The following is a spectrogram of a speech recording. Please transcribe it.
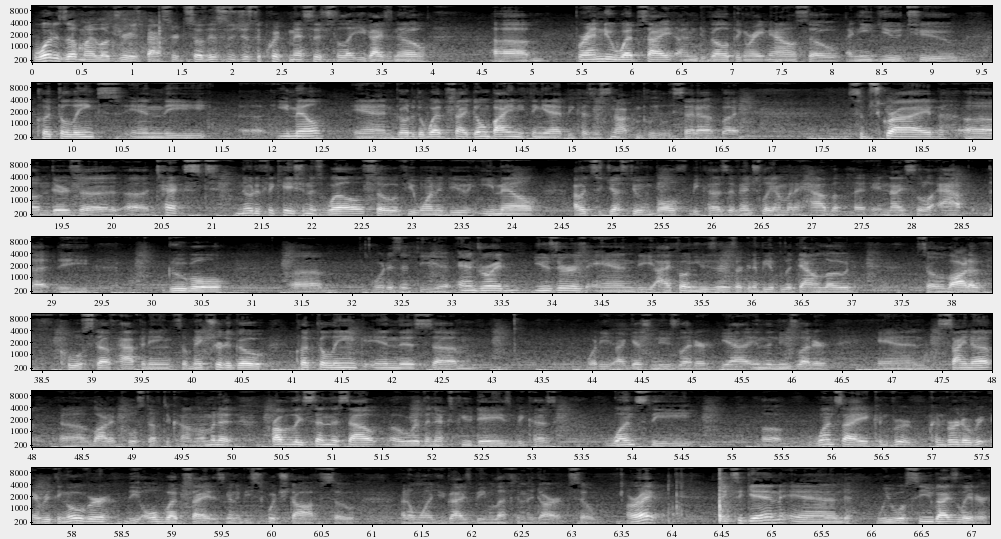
What is up, my luxurious bastards? So this is just a quick message to let you guys know. Um, brand new website I'm developing right now, so I need you to click the links in the uh, email and go to the website. Don't buy anything yet because it's not completely set up, but subscribe. Um, there's a, a, text notification as well. So if you want to do email, I would suggest doing both because eventually I'm going to have a, a, nice little app that the Google, um, what is it, the Android users and the iPhone users are going to be able to download. So a lot of cool stuff happening. So make sure to go click the link in this, um, what do you, I guess newsletter. Yeah, in the newsletter and sign up. Uh, a lot of cool stuff to come. I'm gonna probably send this out over the next few days because once the uh, once I convert convert over everything over, the old website is gonna be switched off. So I don't want you guys being left in the dark. So all right, thanks again, and we will see you guys later.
